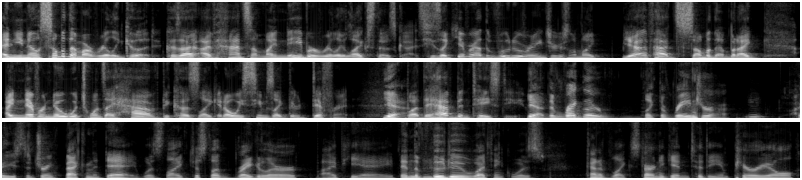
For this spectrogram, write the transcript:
And you know, some of them are really good because I've had some. My neighbor really likes those guys. He's like, "You ever had the Voodoo Rangers?" And I'm like, "Yeah, I've had some of them, but I, I never know which ones I have because like it always seems like they're different. yeah, But they have been tasty. Yeah, the regular like the Ranger I used to drink back in the day was like just a regular IPA. Then the Mm-hmm. Voodoo I think was kind of like starting to get into the imperial,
